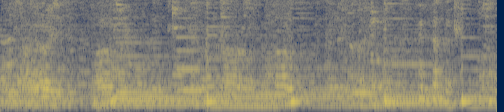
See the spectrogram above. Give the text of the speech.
Thank you.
